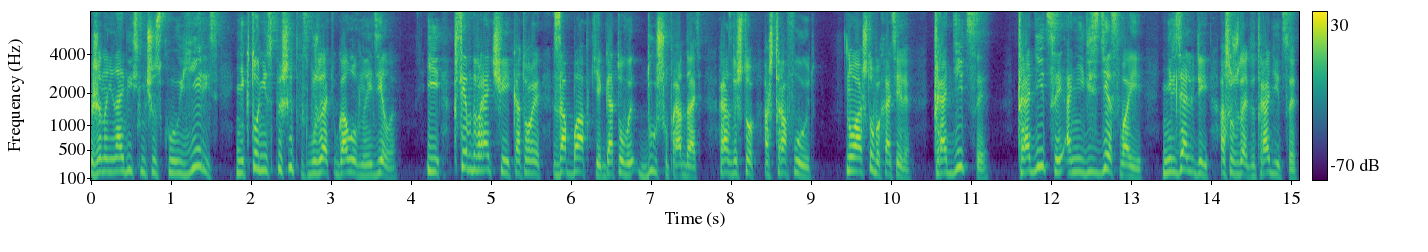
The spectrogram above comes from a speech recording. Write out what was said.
женоненавистническую ересь, никто не спешит возбуждать уголовное дело. И псевдоврачей, которые за бабки готовы душу продать, разве что оштрафуют. Ну а что вы хотели? Традиции. Традиции, они везде свои. Нельзя людей осуждать за традиции.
